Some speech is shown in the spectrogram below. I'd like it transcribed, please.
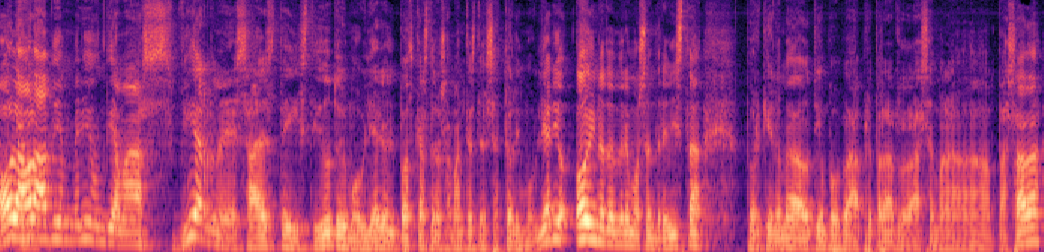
Hola, hola, bienvenido un día más, viernes, a este Instituto Inmobiliario, el podcast de los amantes del sector inmobiliario. Hoy no tendremos entrevista porque no me ha dado tiempo a prepararla la semana pasada,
